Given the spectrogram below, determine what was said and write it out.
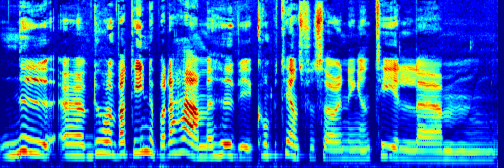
nu, eh, du har varit inne på det här med hur vi kompetensförsörjningen till um,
